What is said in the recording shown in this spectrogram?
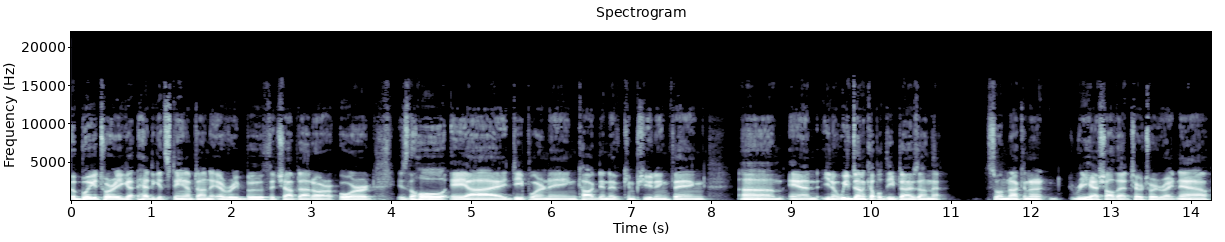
obligatory got, had to get stamped on every booth at shop.org is the whole AI deep learning cognitive computing thing. Um, and you know we've done a couple deep dives on that so I'm not going to rehash all that territory right now.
